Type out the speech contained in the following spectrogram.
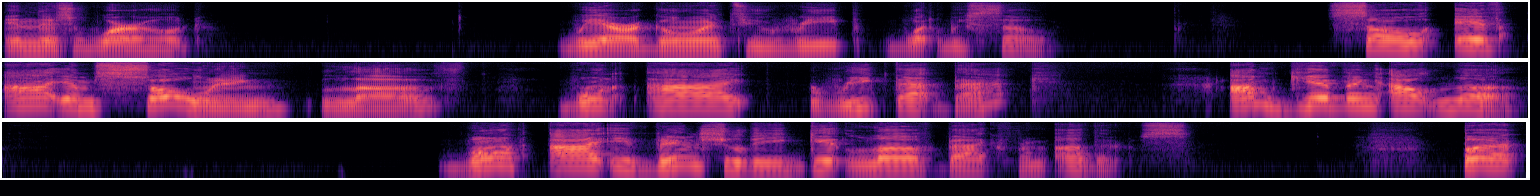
in this world, we are going to reap what we sow. So if I am sowing love, won't I reap that back? I'm giving out love. Won't I eventually get love back from others? But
